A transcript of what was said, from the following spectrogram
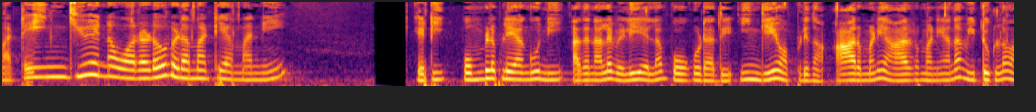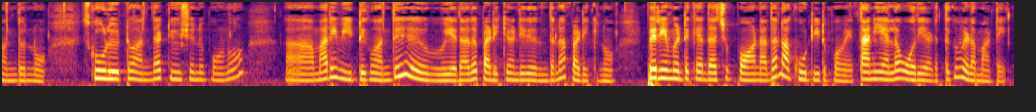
மாட்டேன் இங்கேயும் என்ன ஓரளவு விட மாட்டியாம்மா நீ? எட்டி பொம்பளை பிள்ளையாங்கும் நீ. அதனால் வெளியெல்லாம் போகக்கூடாது. இங்கேயும் அப்படி தான் ஆறு மணி ஆறு மணியானா வீட்டுக்குள்ளே வந்துடணும். ஸ்கூல் விட்டு வந்தால் டியூஷனு போகணும். மாதிரி வீட்டுக்கு வந்து ஏதாவது படிக்க வேண்டியது இருந்ததுன்னா படிக்கணும். பெரிய மட்டுக்கு ஏதாச்சும் போனால் தான் நான் கூட்டிகிட்டு போவேன். தனியெல்லாம் ஒரு இடத்துக்கு விட மாட்டேன்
